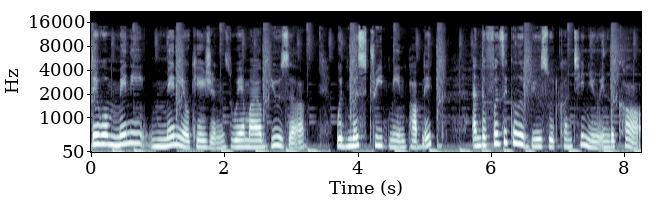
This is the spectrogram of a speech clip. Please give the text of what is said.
There were many, many occasions where my abuser would mistreat me in public, and the physical abuse would continue in the car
